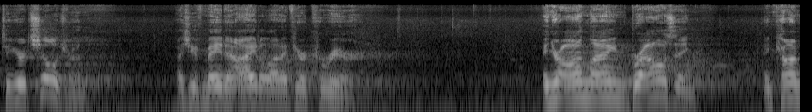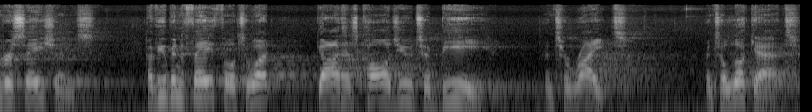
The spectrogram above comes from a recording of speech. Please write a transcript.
to your children as you've made an idol out of your career? In your online browsing and conversations, have you been faithful to what God has called you to be and to write and to look at?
